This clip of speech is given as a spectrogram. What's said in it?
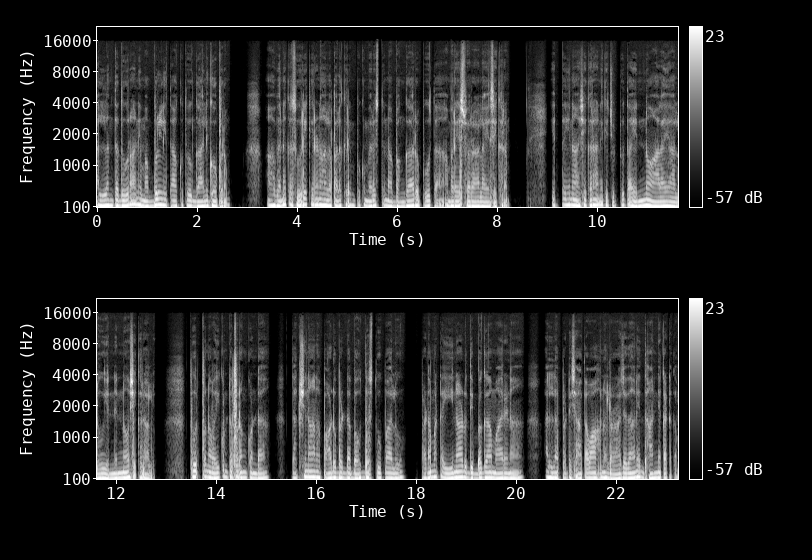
అల్లంత దూరాన్ని మబ్బుల్ని తాకుతూ గాలి గోపురం. ఆ వెనక సూర్యకిరణాల పలకరింపుకు మెరుస్తున్న బంగారు పూత అమరేశ్వరాలయ శిఖరం. ఎత్తైన ఆ శిఖరానికి చుట్టూతా ఎన్నో ఆలయాలు ఎన్నెన్నో శిఖరాలు. తూర్పున వైకుంఠపురం కొండ దక్షిణాన పాడుబడ్డ బౌద్ధ స్తూపాలు పడమట ఈనాడు దిబ్బగా మారిన అల్లప్పటి శాతవాహనుల రాజధాని ధాన్యకటకం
